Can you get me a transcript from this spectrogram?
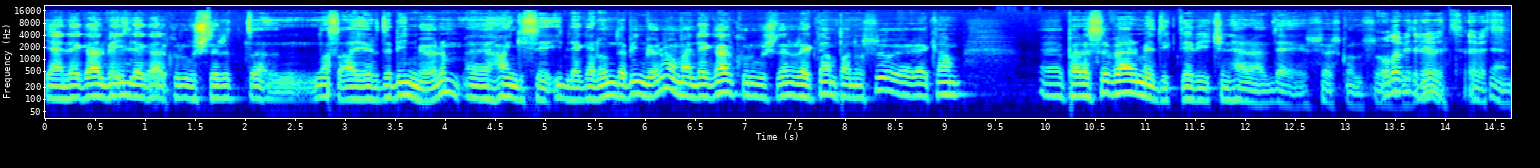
yani legal ve illegal kuruluşları da nasıl ayırdı bilmiyorum. E, hangisi illegal onu da bilmiyorum ama legal kuruluşların reklam panosu e, reklam e, parası vermedikleri için herhalde söz konusu. Olabilir evet. evet. Yani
